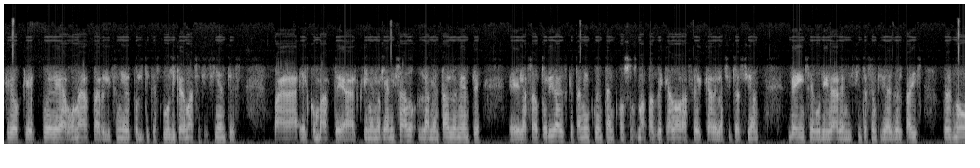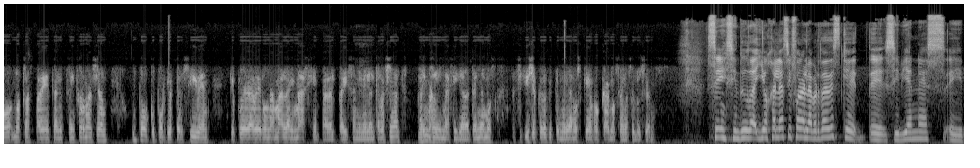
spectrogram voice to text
creo que puede abonar para el diseño de políticas públicas más eficientes para el combate al crimen organizado. Lamentablemente, las autoridades que también cuentan con sus mapas de calor acerca de la situación de inseguridad en distintas entidades del país, pues no, no transparentan esta información, un poco porque perciben que puede haber una mala imagen para el país a nivel internacional. No hay mala imagen, ya la tenemos, así que yo creo que tendríamos que enfocarnos en las soluciones. Sí, sin duda, y ojalá así fuera. La verdad es que eh, si bien es eh,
